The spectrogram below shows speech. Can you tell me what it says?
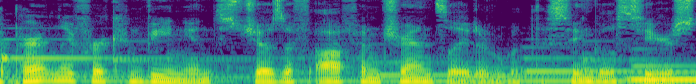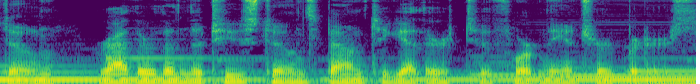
Apparently, for convenience, Joseph often translated with the single seer stone rather than the two stones bound together to form the interpreters.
